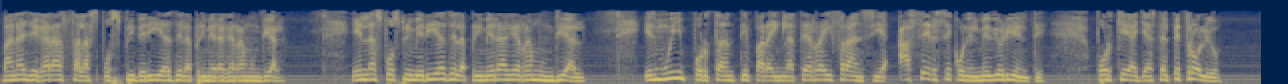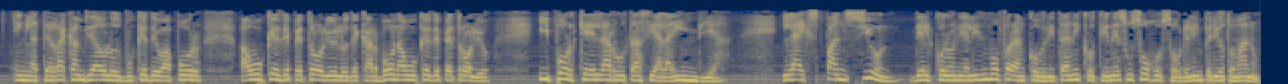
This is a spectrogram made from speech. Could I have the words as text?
van a llegar hasta las posprimerías de la Primera Guerra Mundial. En las posprimerías de la Primera Guerra Mundial es muy importante para Inglaterra y Francia hacerse con el Medio Oriente, porque allá está el petróleo, Inglaterra ha cambiado los buques de vapor a buques de petróleo y los de carbón a buques de petróleo. ¿Y por qué la ruta hacia la India? La expansión del colonialismo franco-británico tiene sus ojos sobre el Imperio Otomano.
